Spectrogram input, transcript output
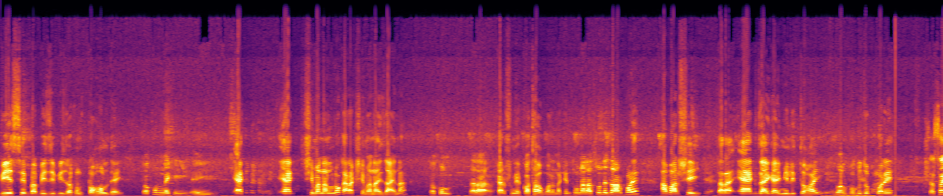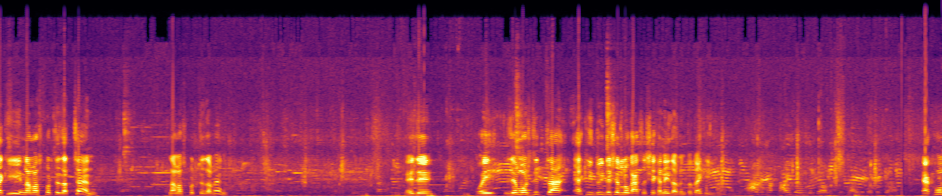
বিএসএফ বা বিজেপি যখন টহল দেয় তখন নাকি এই এক এক সীমানার লোক আর এক সীমানায় যায় না। তখন তারা কারোর সঙ্গে কথাও বলে না। কিন্তু ওনারা চলে যাওয়ার পরে আবার সেই তারা এক জায়গায় মিলিত হয় গল্প গুজব করে। চাচা কি নামাজ পড়তে যাচ্ছেন? নামাজ পড়তে যাবেন? এই যে ওই যে মসজিদটা একই দুই দেশের লোক আছে, সেখানেই যাবেন তো, নাকি? এখন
